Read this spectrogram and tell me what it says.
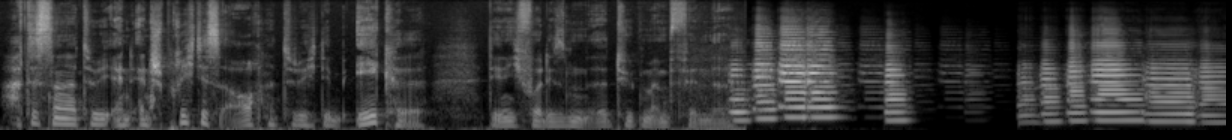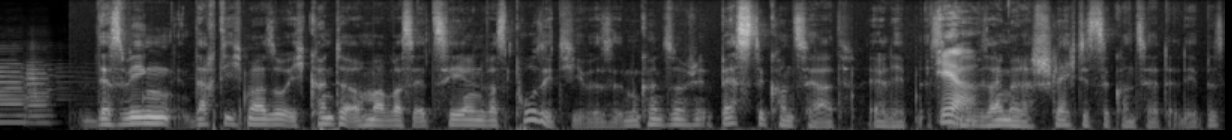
hat es dann natürlich, entspricht es auch natürlich dem Ekel, den ich vor diesem äh, Typen empfinde. Deswegen dachte ich mal so, ich könnte auch mal was erzählen, was Positives ist. Man könnte zum Beispiel das beste Konzerterlebnis, ja. sagen wir das schlechteste Konzerterlebnis.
